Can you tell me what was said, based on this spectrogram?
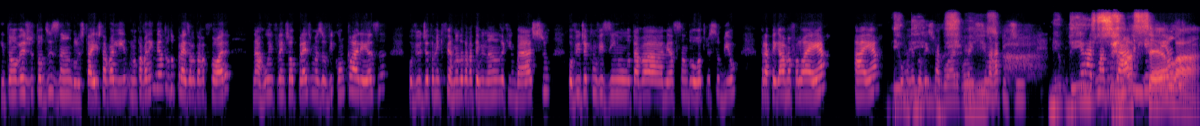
Então eu vejo de todos os ângulos. Thaís estava ali, não estava nem dentro do prédio, ela estava fora, na rua, em frente ao prédio, mas eu vi com clareza. Ouvi o dia também que Fernanda estava terminando aqui embaixo. Ouvi o dia que um vizinho estava ameaçando o outro e subiu para pegar a arma e falou: Ah, é? Ah, é? Meu Vamos resolver isso Deus, agora. Vou lá em cima isso. rapidinho. Meu Deus de do céu. madrugada, Marcela,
